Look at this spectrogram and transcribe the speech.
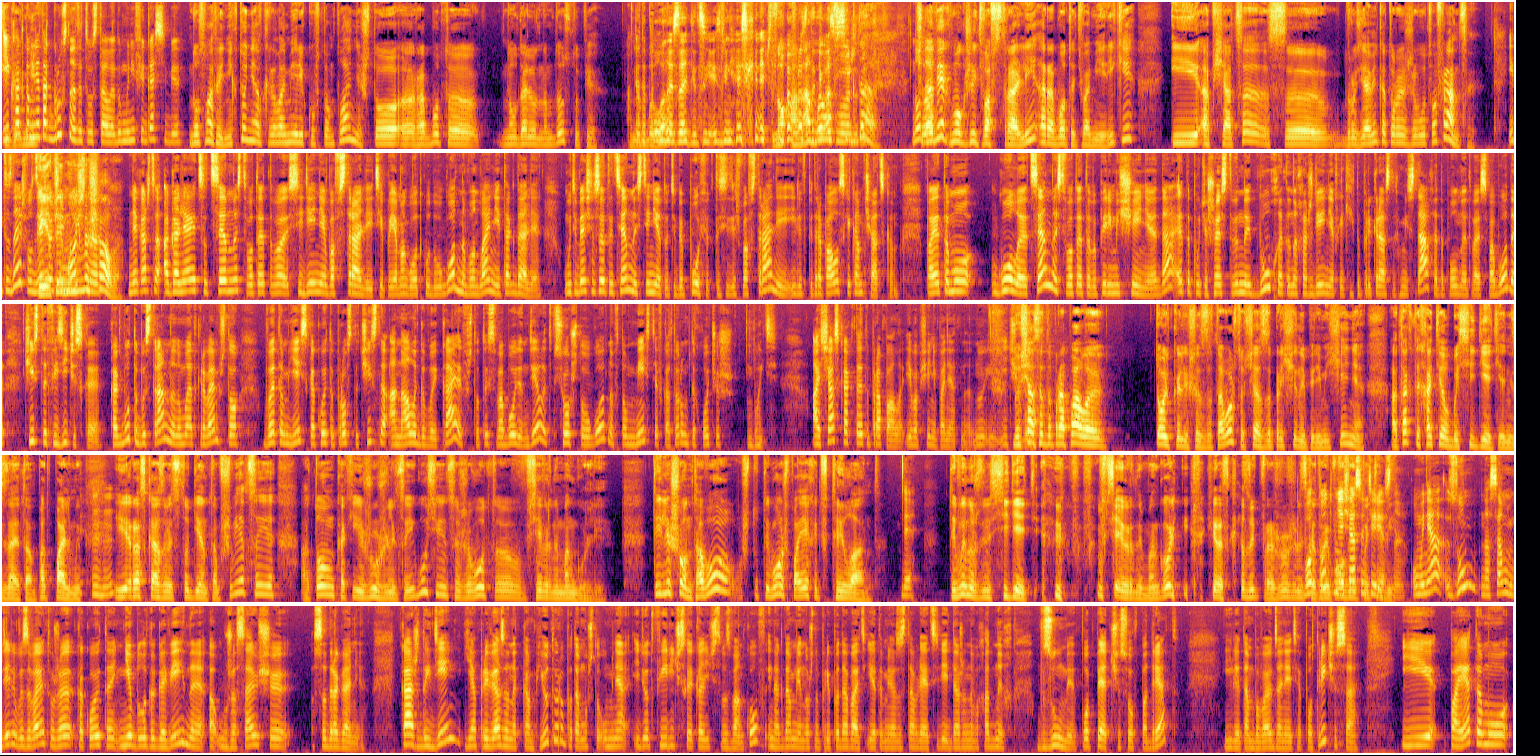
И как-то Ни- мне так грустно от этого стало, я думаю, нифига себе. Ну, смотри, никто не открыл Америку в том плане, что э, работа на удаленном доступе, она Это была, полная задница, я извиняюсь, конечно, но она была невозможно. всегда. Ну да. Человек мог жить в Австралии, а работать в Америке и общаться с э, друзьями, которые живут во Франции. И ты знаешь, вот здесь и очень мощно, мешало. мне кажется, оголяется ценность вот этого сидения в Австралии. Типа, я могу откуда угодно, в онлайне и так далее. У тебя сейчас этой ценности нет, у тебя пофиг, ты сидишь в Австралии или в Петропавловске-Камчатском. Поэтому голая ценность вот этого перемещения, да, это путешественный дух, это нахождение в каких-то прекрасных местах, это полная твоя свобода, чисто физическая. Как будто бы странно, но мы открываем, что в этом есть какой-то просто чисто аналоговый кайф, что ты свободен делать все, что угодно в том месте, в котором ты хочешь быть. А сейчас как-то это пропало, и вообще непонятно. Ну, и, и чего? сейчас это пропало только лишь из-за того, что сейчас запрещены перемещения, а так ты хотел бы сидеть, я не знаю, там под пальмой и рассказывать студентам в Швеции о том, какие жужелицы и гусеницы живут э, в Северной Монголии. Ты лишен того, что ты можешь поехать в Таиланд. Да. Ты вынужден сидеть в Северной Монголии и рассказывать про жужелиц, Вот которые тут мне сейчас по тебе. интересно. У меня Zoom на самом деле вызывает уже какое-то не благоговейное, а ужасающее содрогание. Каждый день я привязана к компьютеру, потому что у меня идет феерическое количество звонков. Иногда мне нужно преподавать, и это меня заставляет сидеть даже на выходных в Зуме по 5 часов подряд. Или там бывают занятия по 3 часа. И поэтому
